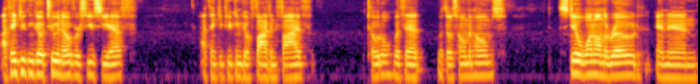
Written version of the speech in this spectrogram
I think you can go two and over versus UCF. I think if you can go five and five total with that with those home and homes, steal one on the road, and then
